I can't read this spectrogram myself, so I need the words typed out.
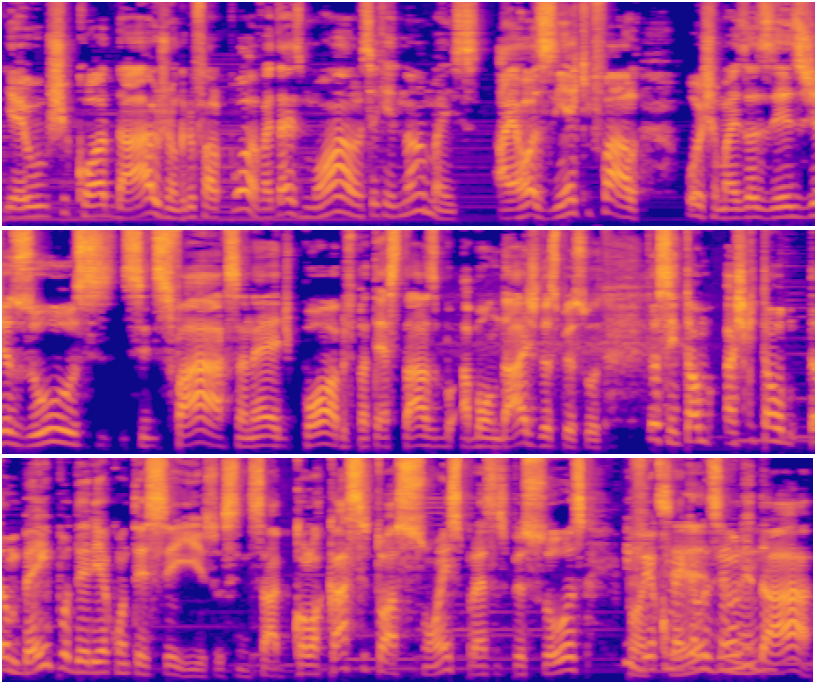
e aí o Chicó dá, o João Grilo fala, pô, vai dar esmola, não sei o que, ele, não, mas... Aí a Rosinha é que fala, poxa, mas às vezes Jesus se disfarça, né, de pobres para testar as, a bondade das pessoas. Então assim, acho que tal, também poderia acontecer isso, assim, sabe? Colocar situações para essas pessoas e Pode ver como é que elas iam também. lidar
